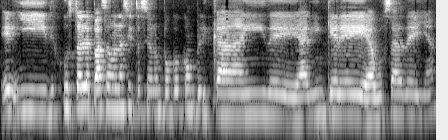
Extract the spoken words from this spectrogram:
E- Y justo le pasa una situación un poco complicada ahí de alguien quiere abusar de ella.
